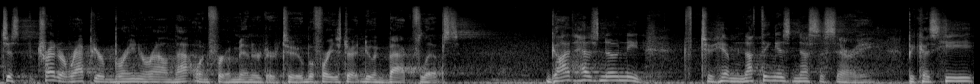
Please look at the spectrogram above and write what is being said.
Just try to wrap your brain around that one for a minute or two before you start doing backflips. God has no need. To him, nothing is necessary because he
